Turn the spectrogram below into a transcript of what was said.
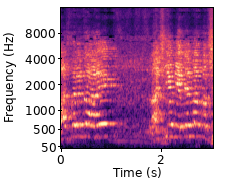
आजपर्यंत अनेक राजकीय नेत्यांना पक्ष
